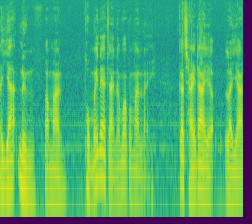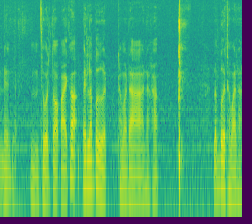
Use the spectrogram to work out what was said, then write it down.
ระยะหนึ่งประมาณ ผมไม่แน่ใจนะว่าประมาณไหน ก็ใช้ได้ระยะหนึ่งอะอืมส่วนต่อไปก็เป็นระเบิดธรรมดานะครับ ระเบิดธรรมดา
